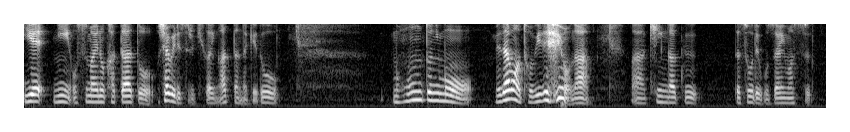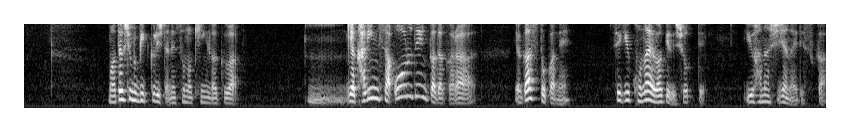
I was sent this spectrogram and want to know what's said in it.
家にお住まいの方とおしゃべりする機会があったんだけどもう本当にもう目玉を飛び出るような金額だそうでございます。まあ、私もびっくりしたねその金額は。うんいや仮にさオール電化だからいやガスとかね石油来ないわけでしょっていう話じゃないですか。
